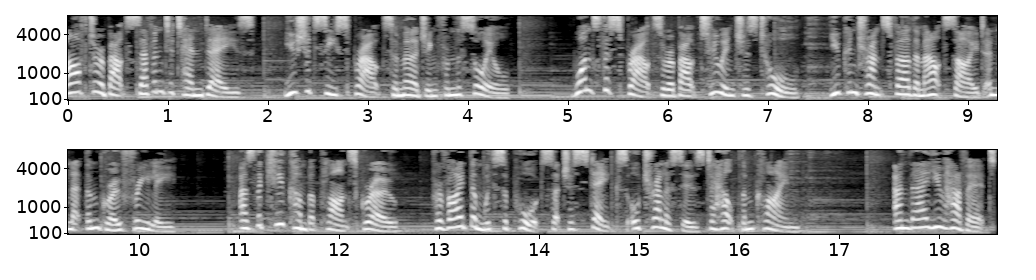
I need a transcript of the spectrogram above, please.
After about 7 to 10 days, you should see sprouts emerging from the soil. Once the sprouts are about 2 inches tall, you can transfer them outside and let them grow freely. As the cucumber plants grow, provide them with support such as stakes or trellises to help them climb. And there you have it.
